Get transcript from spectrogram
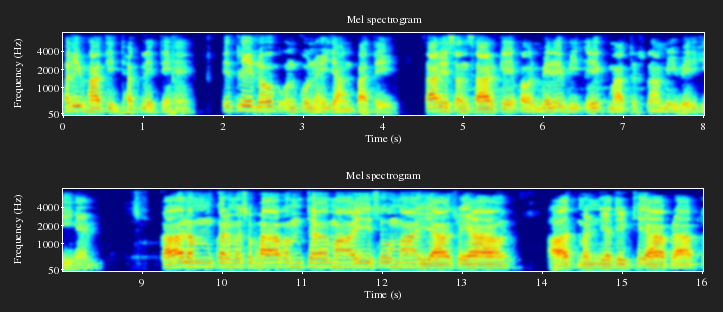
भली भांति ढक लेते हैं, इसलिए लोग उनको नहीं जान पाते। सारे संसार के और मेरे भी एकमात्र स्वामी वे ही हैं। कालम कर्म स्वभाव च मायेशो माया स्वया। आत्मन यदीक्षया प्राप्त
